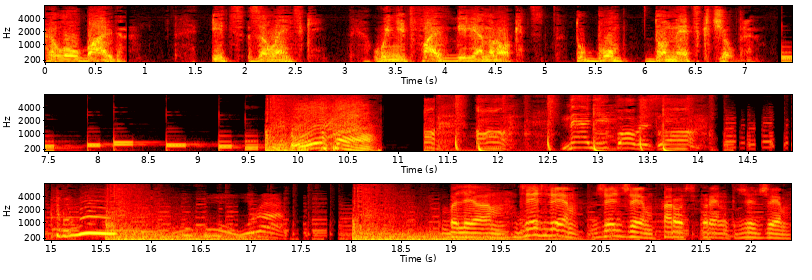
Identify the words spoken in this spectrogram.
Hello, Biden. It's Zelensky. We need 5 million rockets to bomb Donetsk children. Опа! О, мені повезло. Ура! Бля, джеджем, джеджем, хороший френд, джеджем.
